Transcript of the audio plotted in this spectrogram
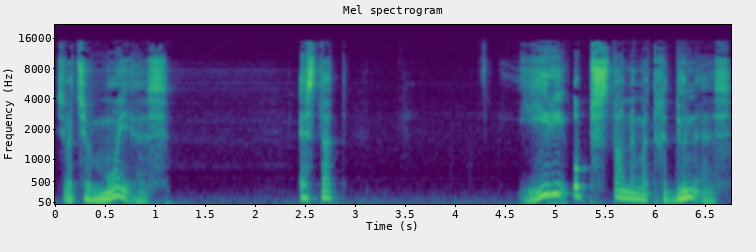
So wat so mooi is, is dat hierdie opstanding wat gedoen is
